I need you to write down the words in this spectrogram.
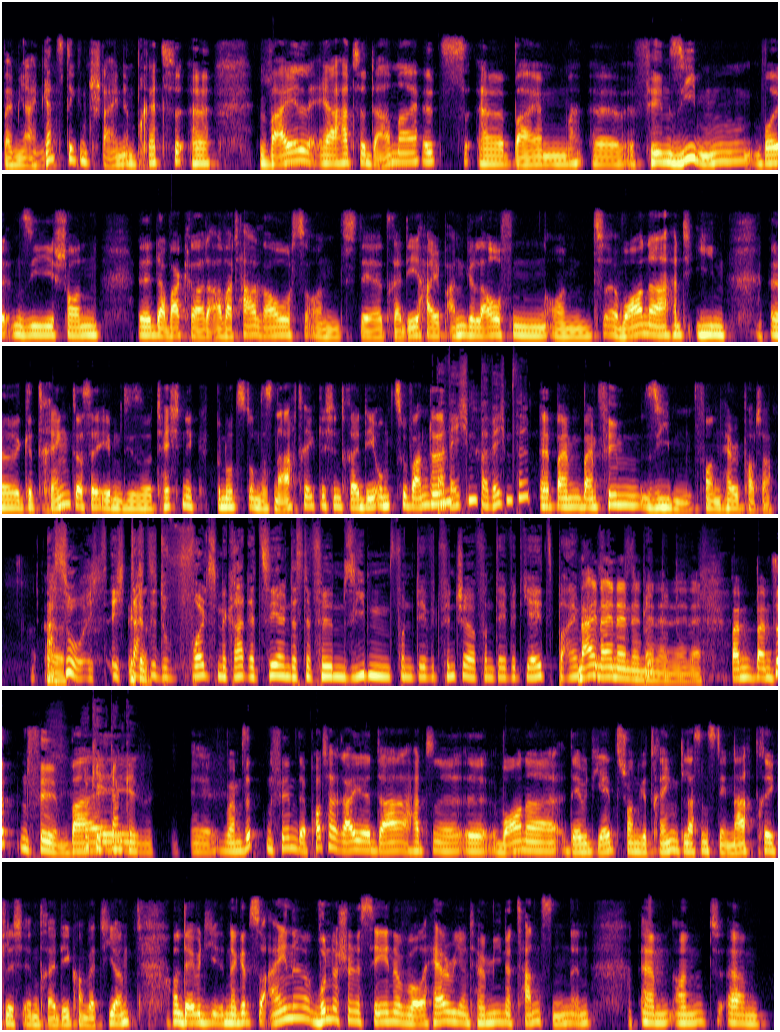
bei mir einen ganz dicken Stein im Brett, äh, weil er hatte damals äh, beim äh, Film 7 wollten sie schon, äh, da war gerade Avatar raus und der 3D-Hype angelaufen und äh, Warner hat ihn äh, gedrängt, dass er eben diese Technik benutzt, um das nachträglich in 3D umzuwandeln. Bei welchem, bei welchem Film? beim, beim Film 7 von Harry Potter. Ach äh, so, ich, ich dachte, du wolltest mir gerade erzählen, dass der Film 7 von David Fincher, von David Yates beeinflusst Nein, nein, nein, nein, nein, nein, nein, nein. Beim, beim siebten Film, bei, okay, danke. Äh, beim siebten Film der Potter-Reihe, da hat äh, Warner David Yates schon gedrängt, lass uns den nachträglich in 3D konvertieren. Und David, da gibt es so eine wunderschöne Szene, wo Harry und Hermine tanzen in, ähm, und ähm,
